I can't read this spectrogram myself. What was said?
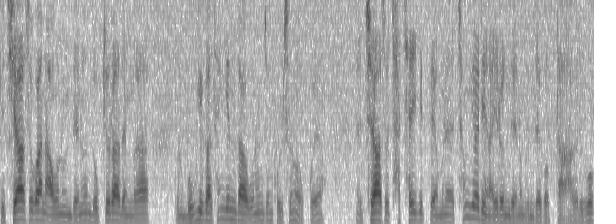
그 지하수가 나오는 데는 녹조라든가 또는 모기가 생긴다고는 좀 볼 수는 없고요. 예, 지하수 자체이기 때문에 청결이나 이런 데는 문제가 없다. 그리고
